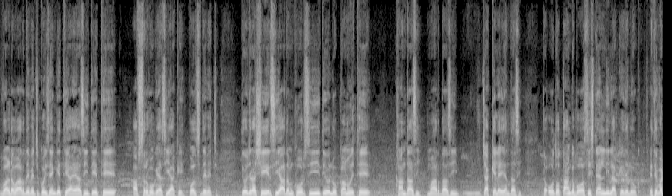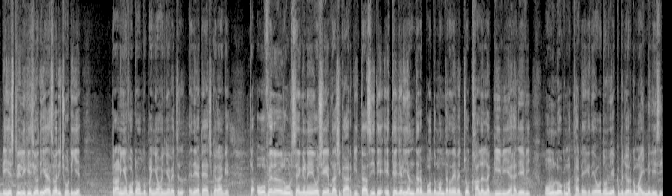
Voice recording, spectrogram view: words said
ਵਰਲਡ ਵਾਰ ਦੇ ਵਿੱਚ ਕੋਈ ਸਿੰਘ ਇੱਥੇ ਆਇਆ ਸੀ ਤੇ ਇੱਥੇ ਅਫਸਰ ਹੋ ਗਿਆ ਸੀ ਆ ਕੇ ਪੁਲਿਸ ਦੇ ਵਿੱਚ। ਤੇ ਉਹ ਜਿਹੜਾ ਸ਼ੇਰ ਸੀ, ਆਦਮਖੋਰ ਸੀ ਤੇ ਉਹ ਲੋਕਾਂ ਨੂੰ ਇੱਥੇ ਖਾਂਦਾ ਸੀ, ਮਾਰਦਾ ਸੀ, ਚੱਕ ਕੇ ਲੈ ਜਾਂਦਾ ਸੀ। ਤਾਂ ਉਦੋਂ ਤੰਗ ਬਹੁਤ ਸੀ ਸਟੈਨਲੀ ਇਲਾਕੇ ਦੇ ਲੋਕ। ਇੱਥੇ ਵੱਡੀ ਹਿਸਟਰੀ ਲਿਖੀ ਸੀ, ਉਹਦੀ ਇਸ ਵਾਰੀ ਛੋਟੀ ਹੈ। ਪੁਰਾਣੀਆਂ ਫੋਟੋਆਂ ਕੋਈ ਪਈਆਂ ਹੋਈਆਂ ਵਿੱਚ ਇਹਦੇ ਅਟੈਚ ਕਰਾਂਗੇ। ਤਾਂ ਉਹ ਫਿਰ ਰੂੜ ਸਿੰਘ ਨੇ ਉਹ ਸ਼ੇਰ ਦਾ ਸ਼ਿਕਾਰ ਕੀਤਾ ਸੀ ਤੇ ਇੱਥੇ ਜਿਹੜੀ ਅੰਦਰ ਬੁੱਧ ਮੰਦਿਰ ਦੇ ਵਿੱਚ ਉਹ ਖੱਲ ਲੱਗੀ ਵੀ ਹੈ ਹਜੇ ਵੀ, ਉਹਨੂੰ ਲੋਕ ਮੱਥਾ ਟੇਕਦੇ ਆ। ਉਦੋਂ ਵੀ ਇੱਕ ਬਜ਼ੁਰਗ ਮਾਈ ਮਿਲੀ ਸੀ,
